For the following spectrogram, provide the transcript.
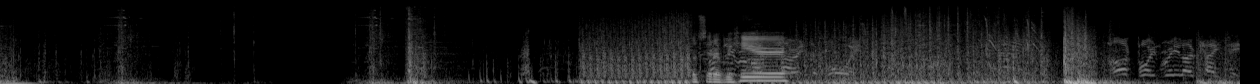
Friendly here. remote turret deployed. Hardpoint relocating. Stand by. Hardpoint relocated.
